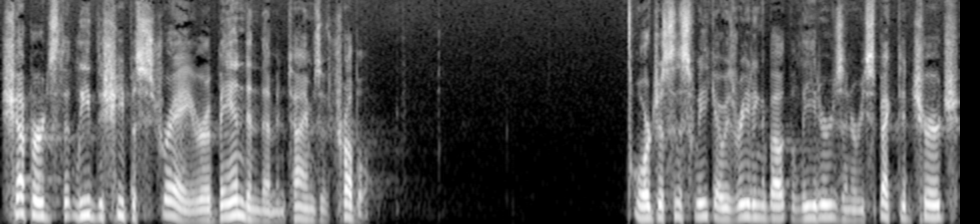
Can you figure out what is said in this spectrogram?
Shepherds that lead the sheep astray or abandon them in times of trouble. Or just this week, I was reading about the leaders in a respected church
